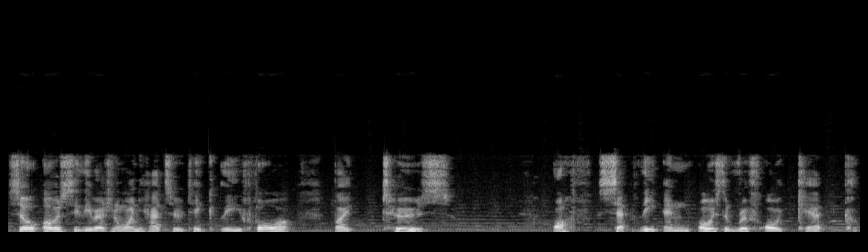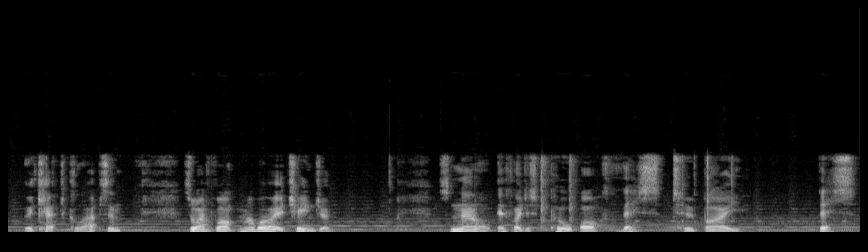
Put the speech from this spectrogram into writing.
So obviously the original one you had to take the 4 by 2s off separately and always the roof all kept, kept collapsing. So I thought, how about I change it? So now if I just pull off this 2 by this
